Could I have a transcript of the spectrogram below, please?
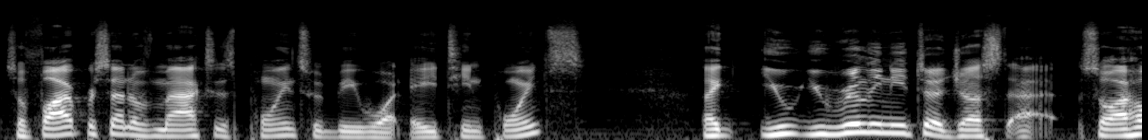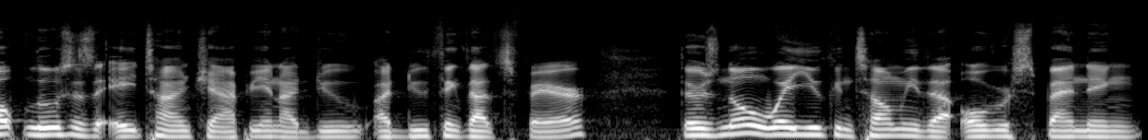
So five percent of Max's points would be what eighteen points. Like you, you really need to adjust that. So I hope Lewis is an eight-time champion. I do, I do think that's fair. There's no way you can tell me that overspending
